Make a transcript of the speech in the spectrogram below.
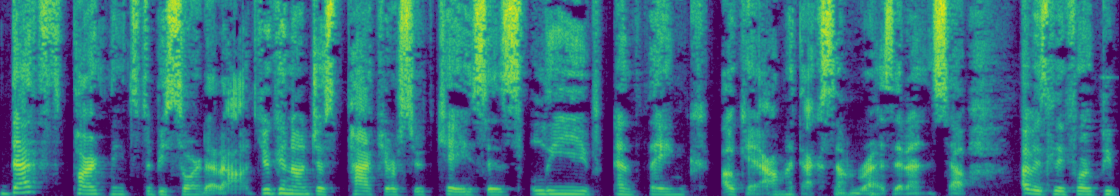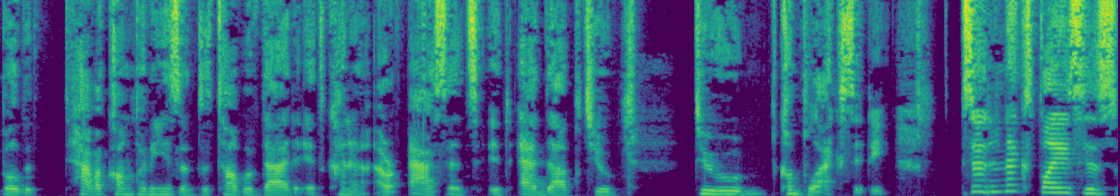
that part needs to be sorted out. You cannot just pack your suitcases, leave and think, okay, I'm a tax non-resident. So obviously for people that have a companies on the top of that, it kind of, our assets, it add up to, to complexity. So the next place is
